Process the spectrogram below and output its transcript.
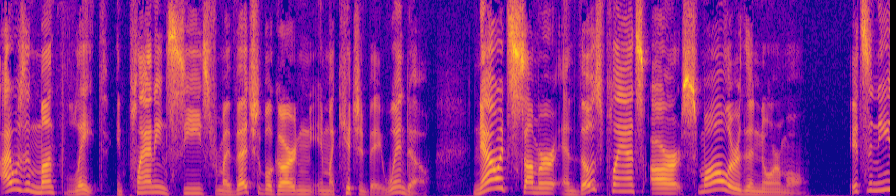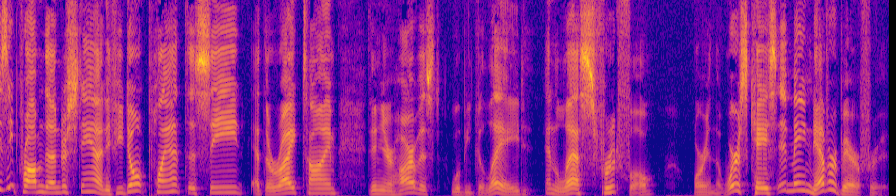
I was a month late in planting seeds for my vegetable garden in my kitchen bay window. Now it's summer and those plants are smaller than normal. It's an easy problem to understand. If you don't plant the seed at the right time, then your harvest will be delayed and less fruitful, or in the worst case, it may never bear fruit.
